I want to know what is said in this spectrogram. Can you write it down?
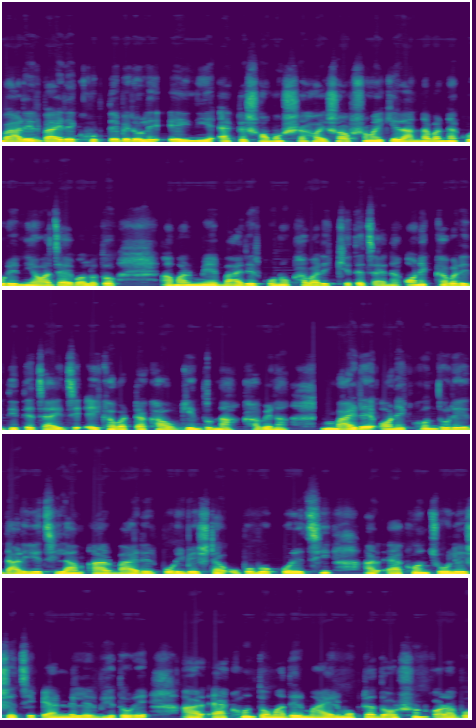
বাড়ির বাইরে ঘুরতে বেরোলে এই নিয়ে একটা সমস্যা হয়। সব সময় কি রান্না বান্না করে নেওয়া যায় বলো তো? আমার মেয়ে বাইরের কোনো খাবারই খেতে চায় না। অনেক খাবারই দিতে চাই যে, এই খাবারটা খাও। কিন্তু না, খাবে না। বাইরে অনেকক্ষণ ধরেই দাঁড়িয়েছিলাম আর বাইরের পরিবেশটা উপভোগ করেছি আর এখন চলে এসেছি প্যান্ডেলের ভেতরে। আর এখন তোমাদের মায়ের মুখটা দর্শন করাবো।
